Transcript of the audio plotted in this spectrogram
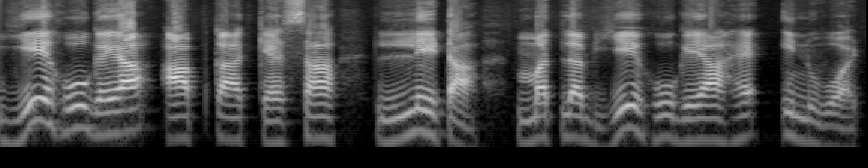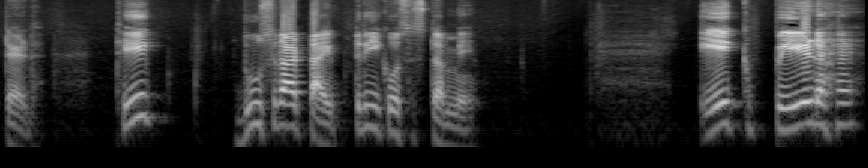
ये हो गया आपका कैसा लेटा मतलब ये हो गया है इन्वर्टेड ठीक? दूसरा टाइप ट्री इकोसिस्टम में। एक पेड़ है,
